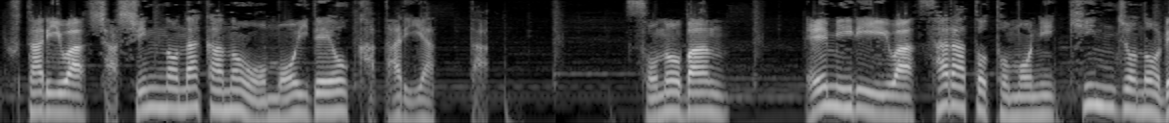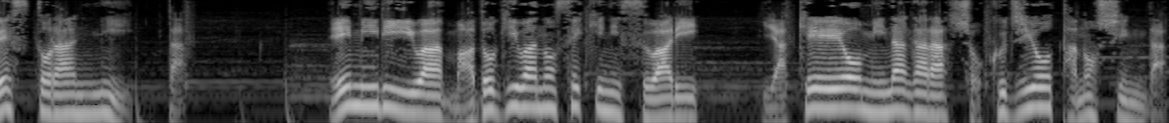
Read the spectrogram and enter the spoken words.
二人は写真の中の思い出を語り合った。その晩、エミリーはサラと共に近所のレストランに行った。エミリーは窓際の席に座り、夜景を見ながら食事を楽しんだ。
